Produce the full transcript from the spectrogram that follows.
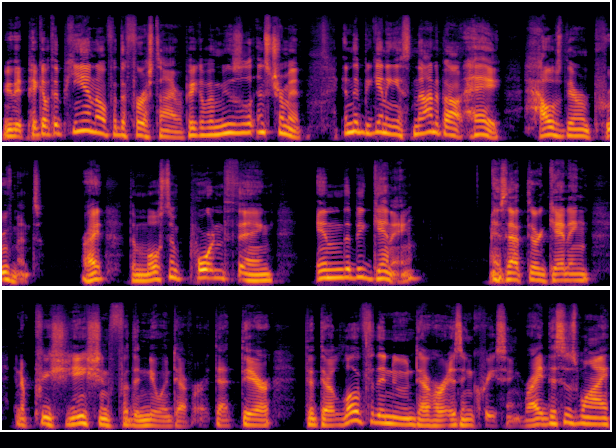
they pick up the piano for the first time or pick up a musical instrument. In the beginning, it's not about, hey, how's their improvement, right? The most important thing in the beginning is that they're getting an appreciation for the new endeavor, that their that their love for the new endeavor is increasing, right? This is why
